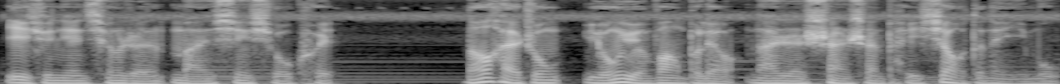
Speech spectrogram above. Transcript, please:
一群年轻人满心羞愧，脑海中永远忘不了男人讪讪陪笑的那一幕。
